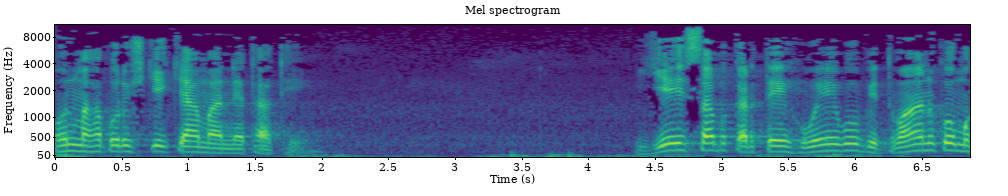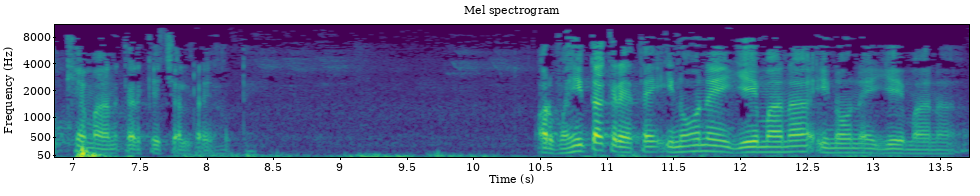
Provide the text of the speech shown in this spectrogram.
उन महापुरुष की क्या मान्यता थी? ये सब करते हुए वो विद्वान को मुख्य मान करके चल रहे होते। और वहीं तक रहते हैं इन्होंने ये माना, इन्होंने ये माना,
